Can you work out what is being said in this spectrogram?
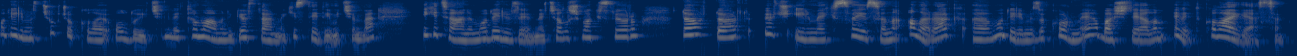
Modelimiz çok çok kolay olduğu için ve tamamını göstermek istediğim için ben iki tane model üzerine çalışmak istiyorum. 4, 4, 3 ilmek sayısını alarak e, modelimizi kurmaya başlayalım. Evet kolay gelsin.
